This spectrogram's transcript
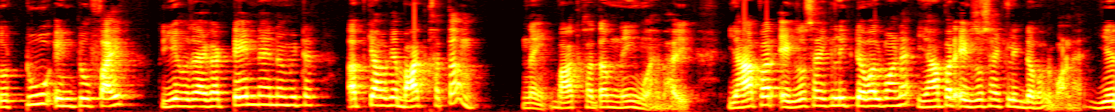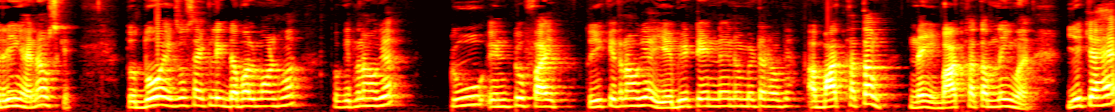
तो टू इंटू फाइव तो ये हो जाएगा टेन नैनोमीटर अब क्या हो गया? बात खत्म? नहीं, बात खत्म नहीं हुआ है भाई। यहाँ पर एक्सोसाइक्लिक डबल बॉन्ड है, यहाँ पर एक्सोसाइक्लिक डबल बॉन्ड है। ये रिंग है ना उसके। तो दो एक्सोसाइक्लिक डबल बॉन्ड हुआ तो कितना हो गया? टू इंटू फाइव तो ये कितना हो गया? ये भी टेन नैनोमीटर हो गया। अब बात खत्म? नहीं, बात खत्म नहीं हुआ ये क्या है?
